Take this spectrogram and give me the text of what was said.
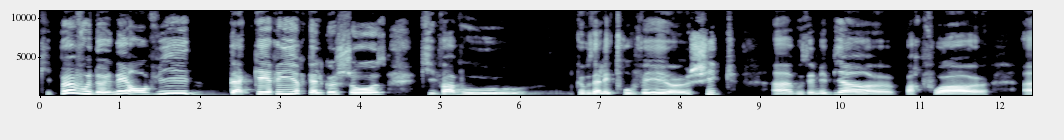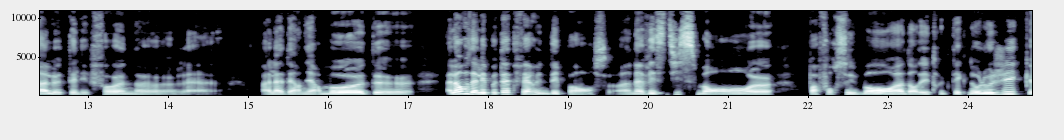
qui peut vous donner envie d'acquérir quelque chose qui va vous... que vous allez trouver euh, chic. Hein, vous aimez bien euh, parfois euh, hein, le téléphone à la dernière mode, alors vous allez peut-être faire une dépense, un investissement, pas forcément hein, dans des trucs technologiques,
